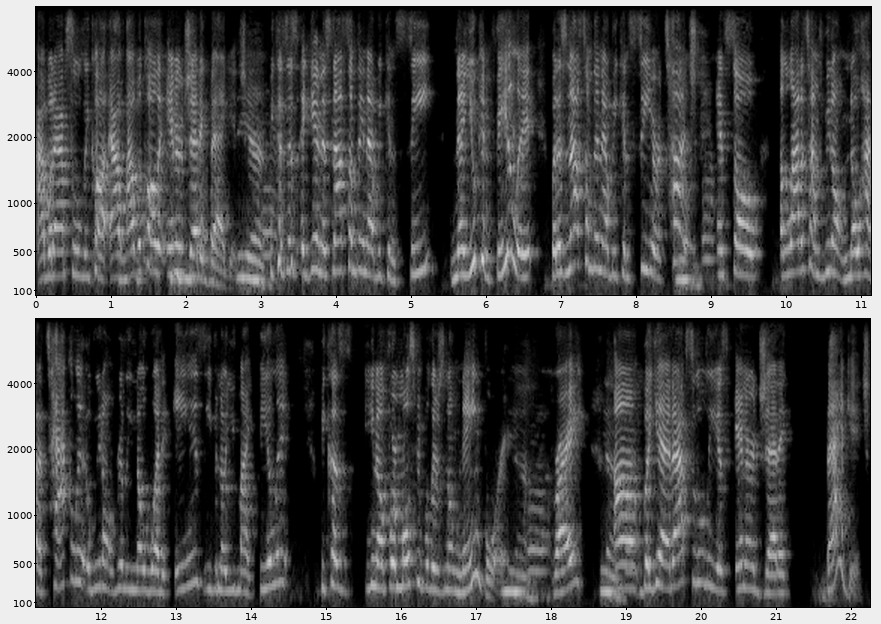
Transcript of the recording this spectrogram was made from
I would absolutely call it, I, I would call it energetic baggage. Yeah. Because it's again, it's not something that we can see. Now you can feel it, but it's not something that we can see or touch. Mm-hmm. And so a lot of times we don't know how to tackle it or we don't really know what it is, even though you might feel it. Because, you know, for most people, there's no name for it, yeah. right? Yeah. Um, but yeah, it absolutely is energetic baggage.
